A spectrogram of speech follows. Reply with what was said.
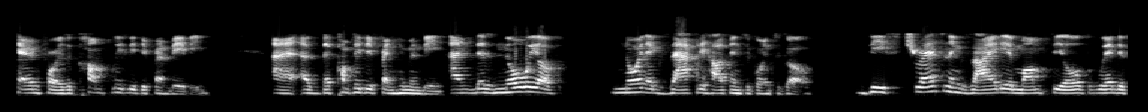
caring for is a completely different baby, uh, a, a completely different human being. And there's no way of knowing exactly how things are going to go. The stress and anxiety a mom feels when they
